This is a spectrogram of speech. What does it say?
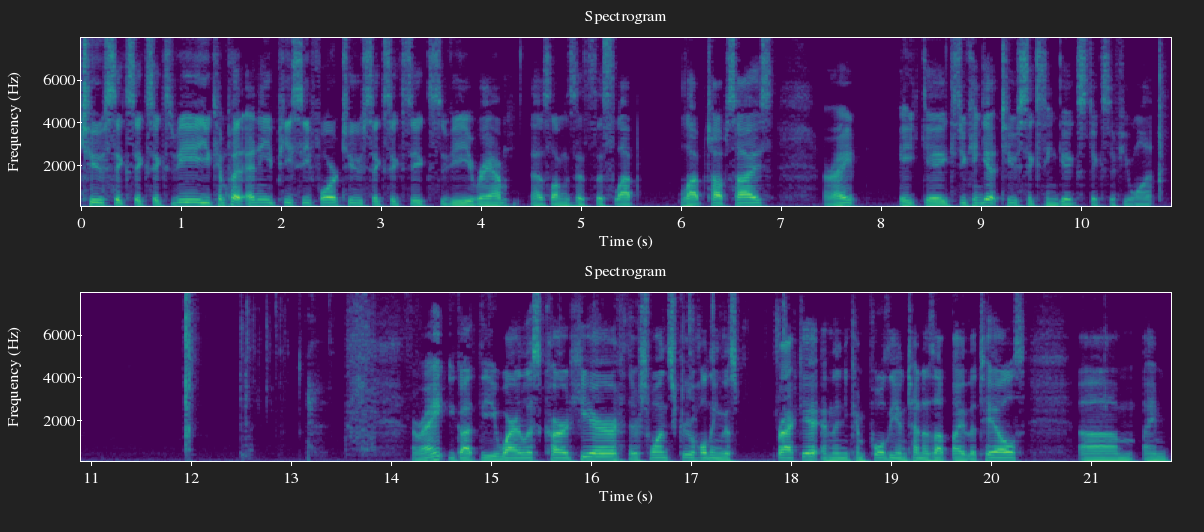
2666V. You can put any PC4 2666V RAM as long as it's this lap laptop size. All right, 8 gigs. You can get two 16 gig sticks if you want. All right, you got the wireless card here. There's one screw holding this bracket, and then you can pull the antennas up by the tails. Um, I'm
